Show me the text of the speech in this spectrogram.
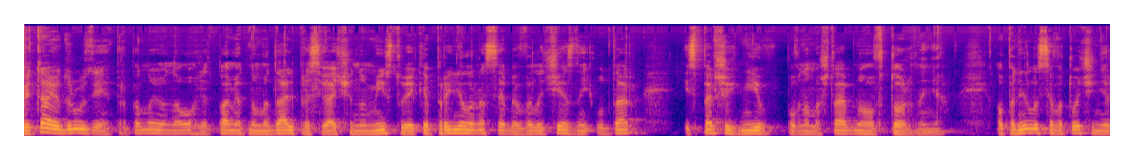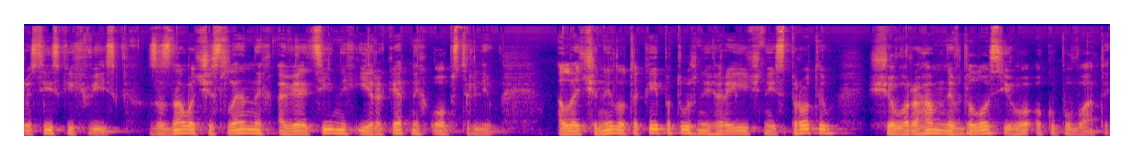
Вітаю, друзі! Пропоную на огляд пам'ятну медаль, присвячену місту, яке прийняло на себе величезний удар із перших днів повномасштабного вторгнення, опинилося в оточенні російських військ, зазнало численних авіаційних і ракетних обстрілів, але чинило такий потужний героїчний спротив, що ворогам не вдалося його окупувати.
